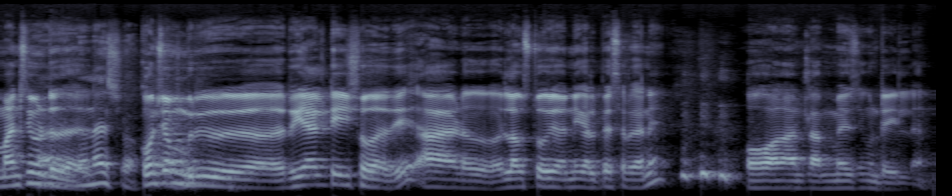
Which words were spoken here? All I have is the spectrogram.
మంచిగా ఉంటుంది. కొంచెం రియాలిటీ షో అది. ఆడు లవ్ స్టోరీ అన్ని కలిపేస్తారు కానీ ఓ దాంట్లో అమేజింగ్ ఉంటాయి ఇల్లు అని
